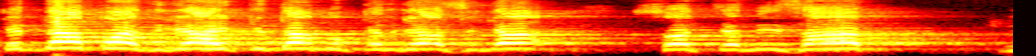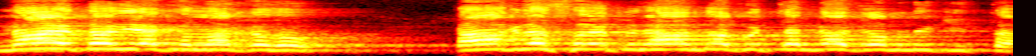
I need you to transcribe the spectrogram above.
ਕਿੱਦਾਂ ਭੱਜ ਗਿਆ ਕਿੱਦਾਂ ਮੁੱਕਰ ਗਿਆ ਸੀਗਾ ਸੋ ਚੰਨੀ ਸਾਹਿਬ ਨਾ ਇਦਾਂ ਦੀਆਂ ਗੱਲਾਂ ਕਰੋ ਕਾਂਗਰਸ ਨੇ ਪੰਜਾਬ ਦਾ ਕੋਈ ਚੰਗਾ ਕੰਮ ਨਹੀਂ ਕੀਤਾ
